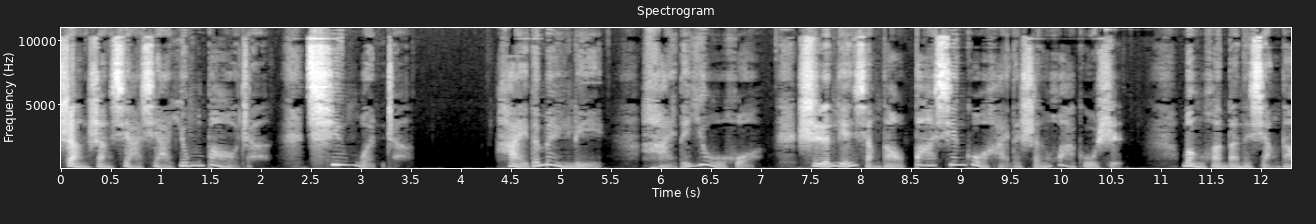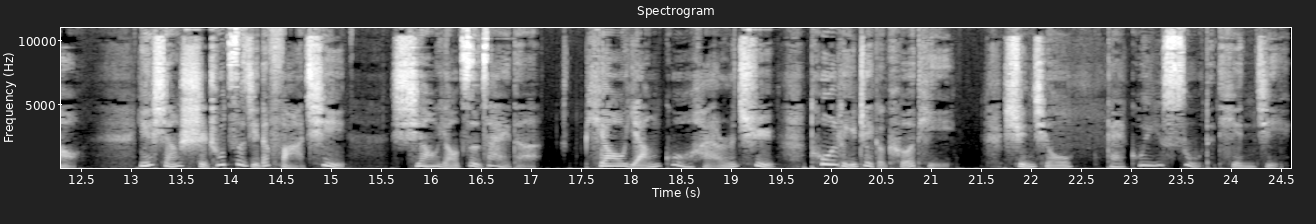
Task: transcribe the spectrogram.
上上下下拥抱着，亲吻着。海的魅力，海的诱惑，使人联想到八仙过海的神话故事，梦幻般的想到，也想使出自己的法器，逍遥自在的漂洋过海而去，脱离这个壳体，寻求该归宿的天际。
